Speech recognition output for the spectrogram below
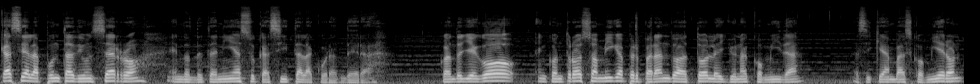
casi a la punta de un cerro en donde tenía su casita la curandera. Cuando llegó encontró a su amiga preparando atole y una comida, así que ambas comieron,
